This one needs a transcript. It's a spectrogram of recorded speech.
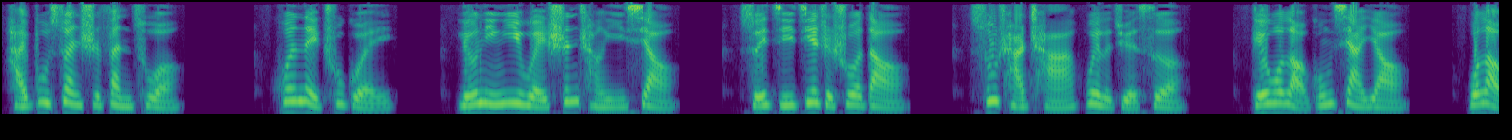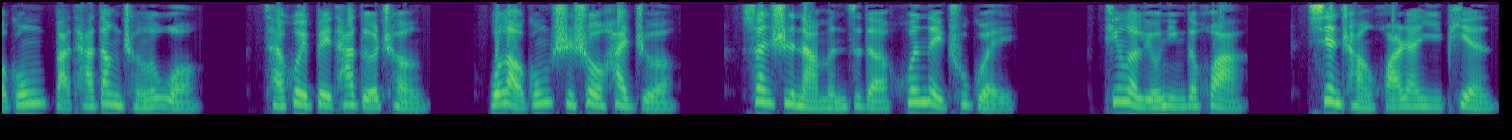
还不算是犯错。婚内出轨，刘宁意味深长一笑，随即接着说道：“苏茶茶为了角色给我老公下药，我老公把他当成了我，才会被他得逞。我老公是受害者，算是哪门子的婚内出轨？”听了刘宁的话，现场哗然一片。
